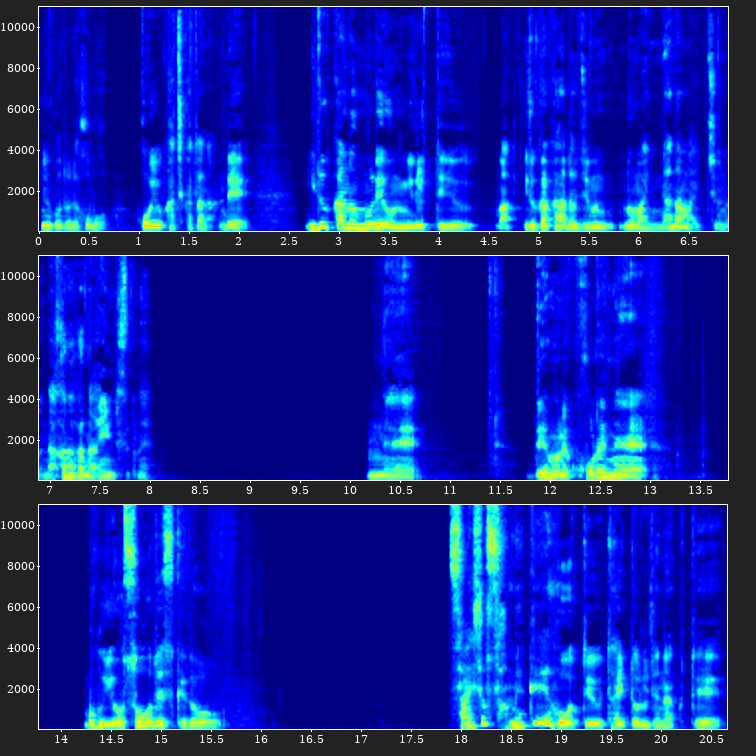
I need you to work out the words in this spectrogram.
ということで、ほぼこういう勝ち方なんで、イルカの群れを見るっていう、まあ、イルカカード自分の前に7枚っていうのはなかなかないんですよね。ねえ。でもね、これね、僕予想ですけど、最初サメ警報っていうタイトルじゃなくて、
